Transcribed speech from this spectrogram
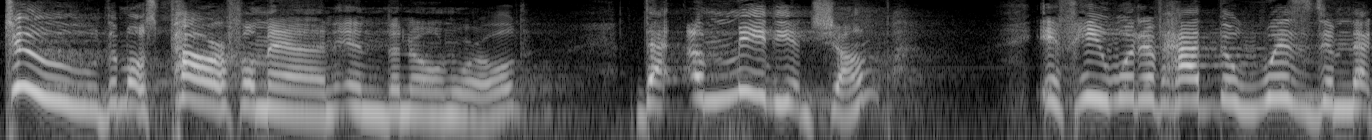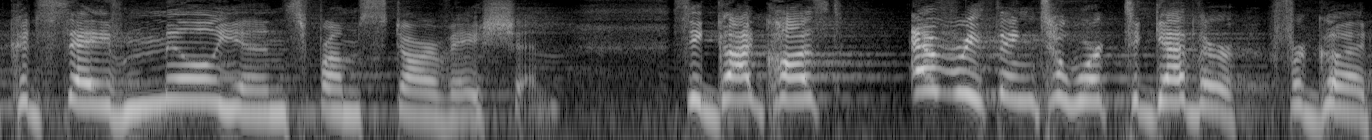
to the most powerful man in the known world, that immediate jump, if he would have had the wisdom that could save millions from starvation. See, God caused everything to work together for good.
